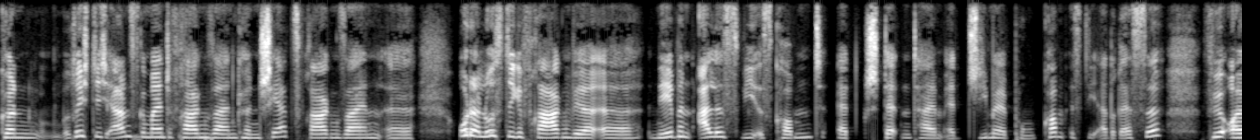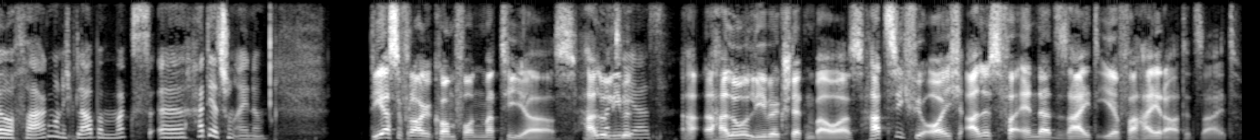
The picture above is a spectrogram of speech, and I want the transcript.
können richtig ernst gemeinte Fragen sein, können Scherzfragen sein äh, oder lustige Fragen. Wir äh, nehmen alles, wie es kommt. At stettentime at gmail.com ist die Adresse für eure Fragen. Und ich glaube, Max äh, hat jetzt schon eine. Die erste Frage kommt von Matthias. Hallo, liebe, Matthias. ha hallo liebe Stettenbauers. Hat sich für euch alles verändert, seit ihr verheiratet seid?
